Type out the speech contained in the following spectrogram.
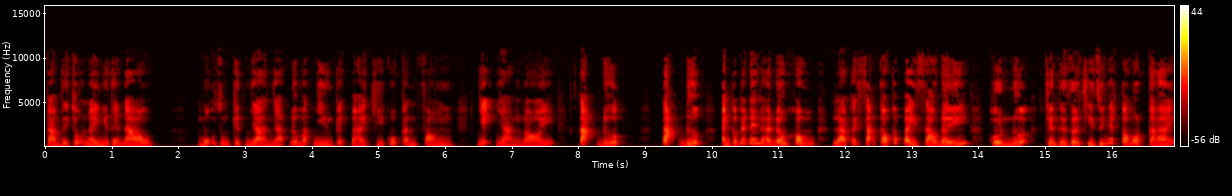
cảm thấy chỗ này như thế nào? Mộ Dung Kiệt nhàn nhạt đưa mắt nhìn cách bài trí của căn phòng, nhẹ nhàng nói, tạm được. Tạm được, anh có biết đây là đâu không? Là khách sạn cao cấp 7 sao đấy. Hơn nữa, trên thế giới chỉ duy nhất có một cái,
